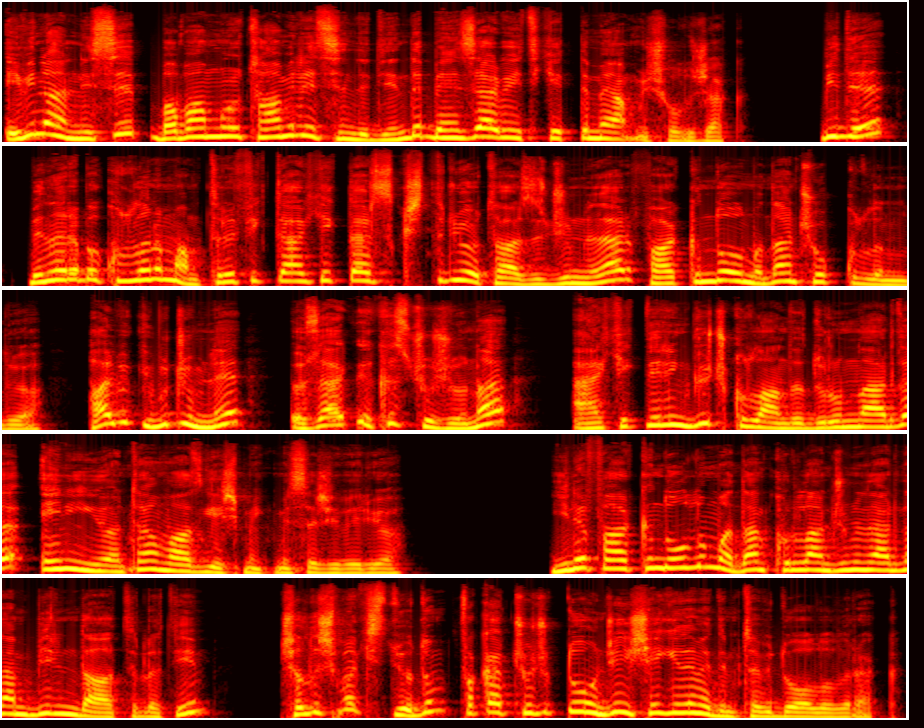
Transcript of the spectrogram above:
Evin annesi babam bunu tamir etsin dediğinde benzer bir etiketleme yapmış olacak. Bir de ben araba kullanamam trafikte erkekler sıkıştırıyor tarzı cümleler farkında olmadan çok kullanılıyor. Halbuki bu cümle özellikle kız çocuğuna erkeklerin güç kullandığı durumlarda en iyi yöntem vazgeçmek mesajı veriyor. Yine farkında olunmadan kurulan cümlelerden birini daha hatırlatayım. Çalışmak istiyordum fakat çocuk doğunca işe gidemedim tabii doğal olarak.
